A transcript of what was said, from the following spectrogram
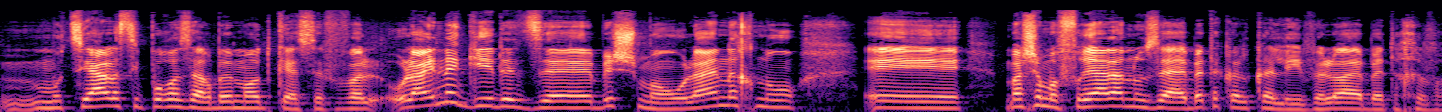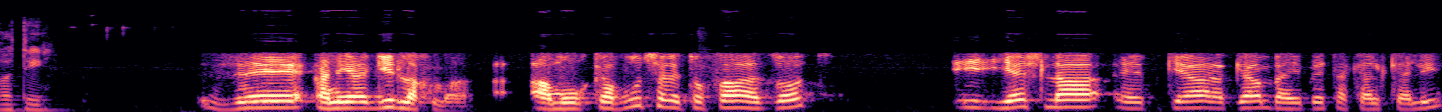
מוציאה לסיפור הזה הרבה מאוד כסף, אבל אולי נגיד את זה בשמו, אולי אנחנו, מה שמפריע לנו זה ההיבט הכלכלי ולא ההיבט החברתי. זה, אני אגיד לך מה, המורכבות של התופעה הזאת, יש לה פגיעה גם בהיבט הכלכלי,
